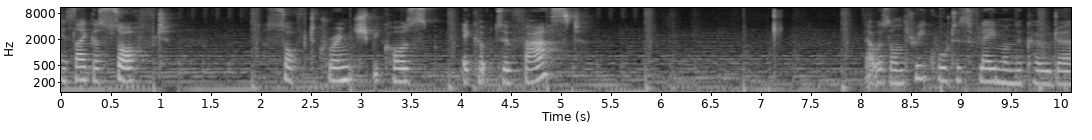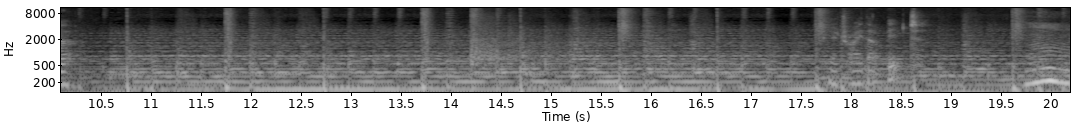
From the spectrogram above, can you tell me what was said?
It's like a soft, soft crunch because it cooked too fast. That was on three quarters flame on the Koda. Gonna try that bit. Mmm.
